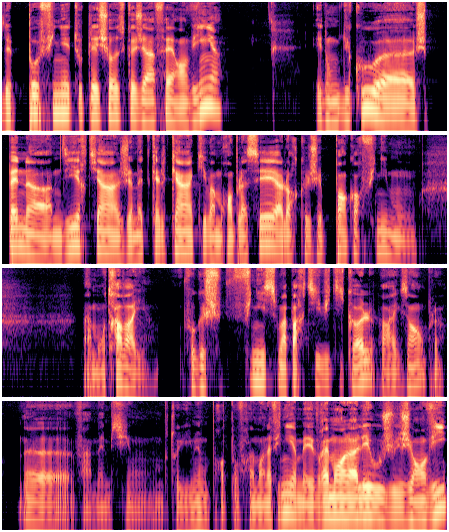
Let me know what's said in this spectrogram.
de peaufiner toutes les choses que j'ai à faire en vigne. Et donc, du coup, je peine à me dire tiens, je vais mettre quelqu'un qui va me remplacer alors que j'ai pas encore fini mon, bah, mon travail. Il faut que je finisse ma partie viticole, par exemple. Euh, Enfin, même si, on, entre guillemets, on ne pourra pas vraiment la finir, mais vraiment aller où j'ai envie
